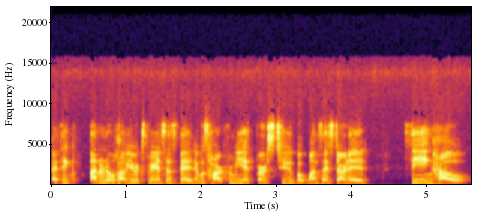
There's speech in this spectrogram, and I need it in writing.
I think I don't know how your experience has been. It was hard for me at first too, but once I started seeing how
